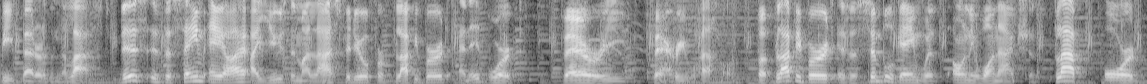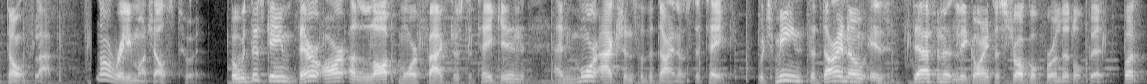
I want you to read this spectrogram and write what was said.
be better than the last. This is the same AI I used in my last video for Flappy Bird and it worked very, very well. But Flappy Bird is a simple game with only one action. Flap or don't flap. Not really much else to it. But with this game, there are a lot more factors to take in and more actions for the dinos to take. Which means the dino is definitely going to struggle for a little bit. But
